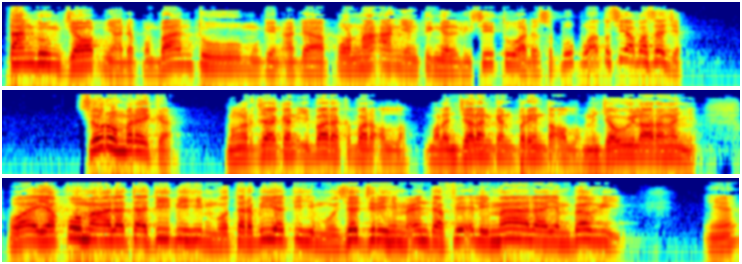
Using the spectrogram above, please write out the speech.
tanggung jawabnya. Ada pembantu, mungkin ada ponaan yang tinggal di situ, ada sepupu, atau siapa saja. Suruh mereka mengerjakan ibadah kepada Allah, menjalankan perintah Allah, menjauhi larangannya. Wa yaquma ala ta'dibihim wa tarbiyatihim wa zajrihim 'inda fi'li ma la yanbaghi. Ya.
